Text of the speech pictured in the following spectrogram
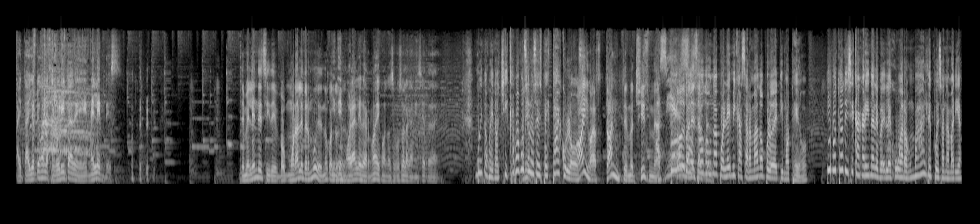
Ahí está, yo tengo la figurita de Meléndez. De Meléndez y de Morales Bermúdez, ¿no? Cuando, y de Morales Bermúdez cuando se puso la camiseta de... Bueno, bueno, chicas, vamos a los espectáculos. Ay, bastante chisme. Así es. Todo Todo, toda una polémica se ha armado por lo de Timoteo. Timoteo dice que a Karina le, le jugaron mal, después Ana María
